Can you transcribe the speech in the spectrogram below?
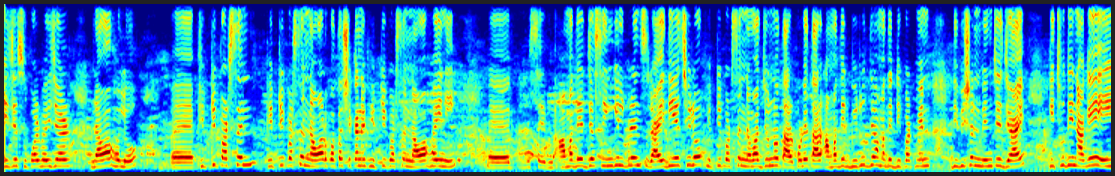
এই যে সুপারভাইজার নেওয়া হলো ফিফটি পার্সেন্ট ফিফটি পার্সেন্ট নেওয়ার কথা সেখানে ফিফটি পার্সেন্ট নেওয়া হয়নি। আমাদের যে সিঙ্গেল ব্রেঞ্চ রায় দিয়েছিল ফিফটি পার্সেন্ট নেওয়ার জন্য, তারপরে তার, আমাদের বিরুদ্ধে আমাদের ডিপার্টমেন্ট ডিভিশন বেঞ্চে যায়। কিছুদিন আগে এই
